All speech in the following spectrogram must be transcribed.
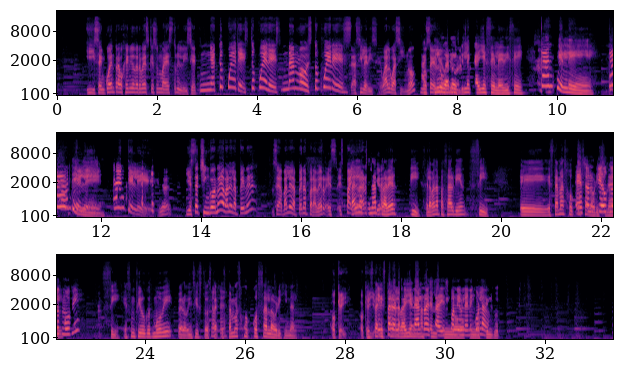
y se encuentra a Eugenio Derbez, que es un maestro, y le dice, "Ña, tú puedes, tú puedes, vamos, tú puedes. Así le dice, o algo así, ¿no? No Aquí sé. en lugar de decirle cállese, le dice, cántele, cántele. cántele. Y está chingona, ¿vale la pena? O sea, ¿vale la pena para ver? ¿Es, es para ¿Vale la pena para ver? Sí. ¿Se la van a pasar bien? Sí. Eh, está más jocosa ¿Es la un feel original. good movie? Sí, es un feel good movie, pero insisto, está, está más jocosa la original. Ok, ok. Esta- Y- esta pero la original no está en disponible en ningún lado.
